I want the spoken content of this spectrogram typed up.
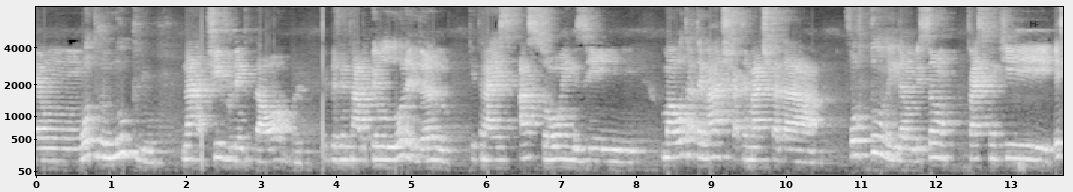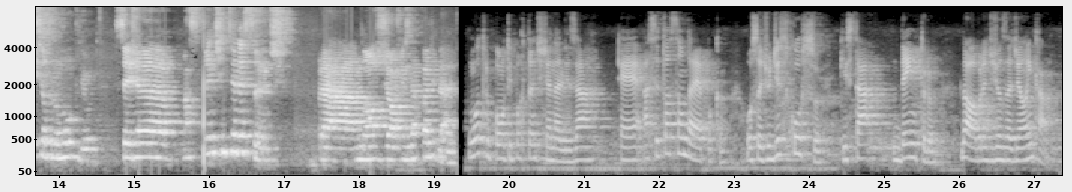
é um outro núcleo narrativo dentro da obra, representado pelo Loredano, que traz ações e uma outra temática, a temática da fortuna e da ambição, faz com que esse outro núcleo seja bastante interessante para nós jovens da atualidade. Um outro ponto importante de analisar é a situação da época, ou seja, o discurso que está dentro da obra de José de Alencar.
